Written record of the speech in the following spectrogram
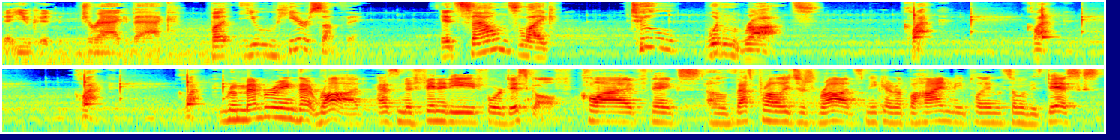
that you could drag back. But you hear something. It sounds like two wooden rods. Clack, clack, clack, Remembering that Rod has an affinity for disc golf, Clive thinks, oh, that's probably just Rod sneaking up behind me playing with some of his discs.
